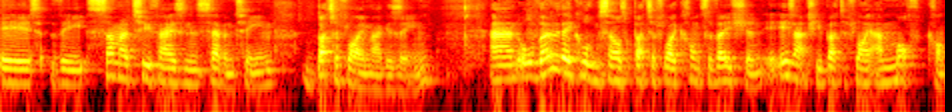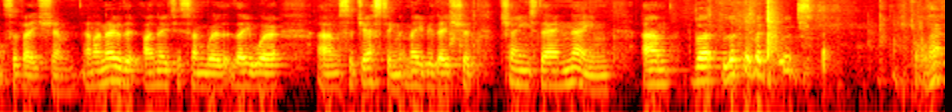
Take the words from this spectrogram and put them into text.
is the summer 2017 Butterfly magazine. And although they call themselves Butterfly Conservation, it is actually Butterfly and Moth Conservation. And I know that I noticed somewhere that they were um, suggesting that maybe they should change their name. Um, but look at the oops, that.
